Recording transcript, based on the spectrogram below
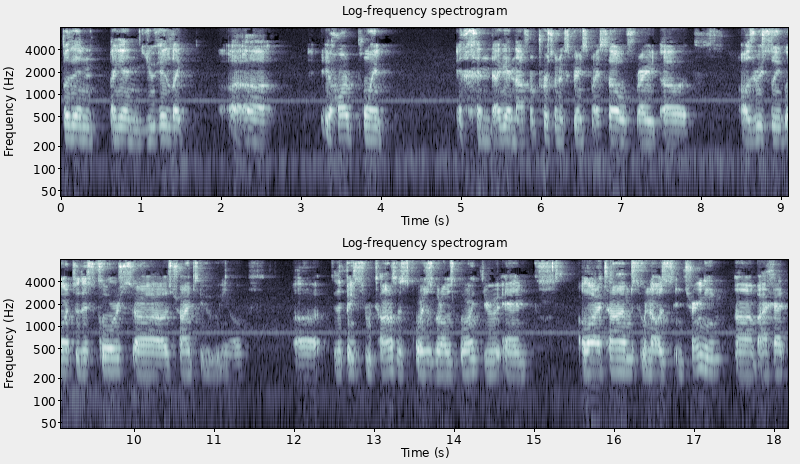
But then again, you hit like uh, a hard point, and again, not from personal experience myself, right? Uh, I was recently going through this course. Uh, I was trying to, you know, uh, the basic reconnaissance course is what I was going through, and a lot of times when I was in training, um, I had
